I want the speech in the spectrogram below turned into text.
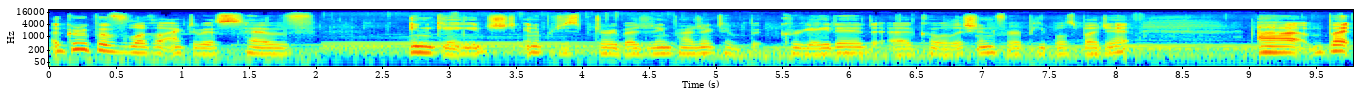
a group of local activists have engaged in a participatory budgeting project have created a coalition for a people's budget uh, but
